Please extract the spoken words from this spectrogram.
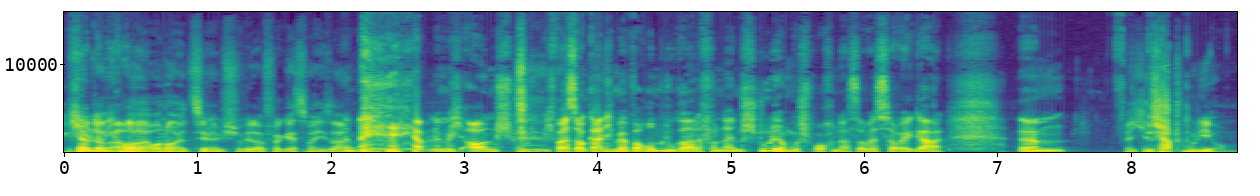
Ich, ich wollte das andere auch, auch, noch erzählen, habe ich schon wieder vergessen, was ich sagen wollte. ich habe nämlich auch ein Studium, ich weiß auch gar nicht mehr, warum du gerade von deinem Studium gesprochen hast, aber ist ja auch egal. Ähm, Welches hab, Studium?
